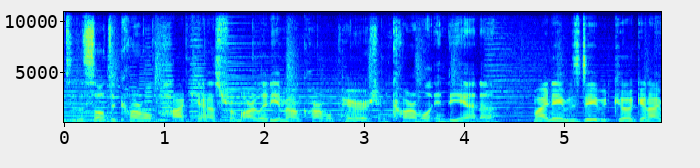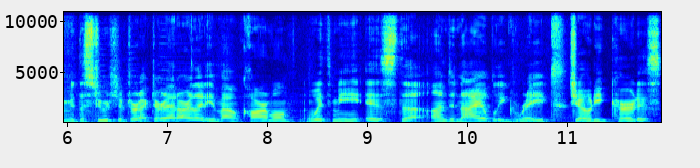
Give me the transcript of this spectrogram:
to the Salted Caramel podcast from Our Lady of Mount Carmel Parish in Carmel, Indiana. My name is David Cook, and I'm the stewardship director at Our Lady of Mount Carmel. With me is the undeniably great Jody Curtis.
